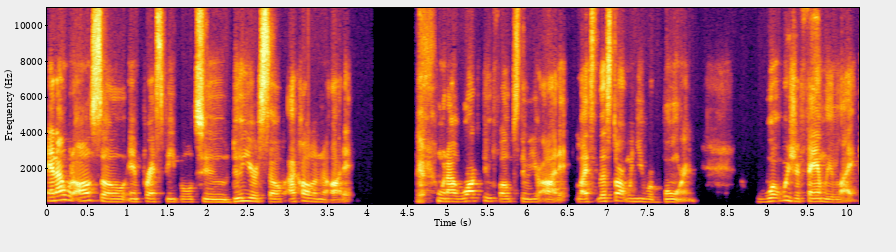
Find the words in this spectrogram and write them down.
And I would also impress people to do yourself, I call it an audit. Yeah. when I walk through folks through your audit, like let's start when you were born. What was your family like?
